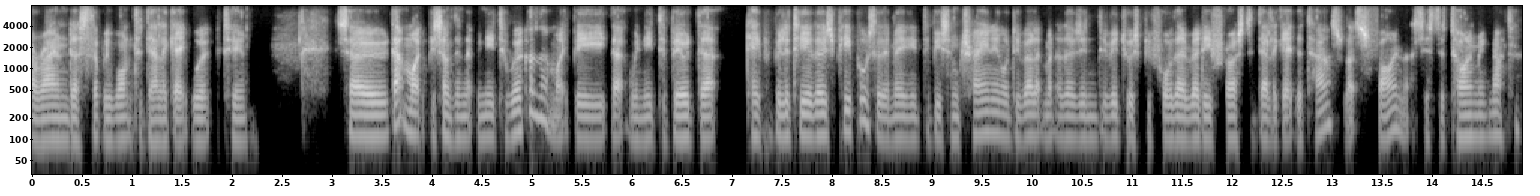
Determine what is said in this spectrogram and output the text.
around us that we want to delegate work to. So that might be something that we need to work on. That might be that we need to build that capability of those people. So there may need to be some training or development of those individuals before they're ready for us to delegate the task. That's fine. That's just a timing matter.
